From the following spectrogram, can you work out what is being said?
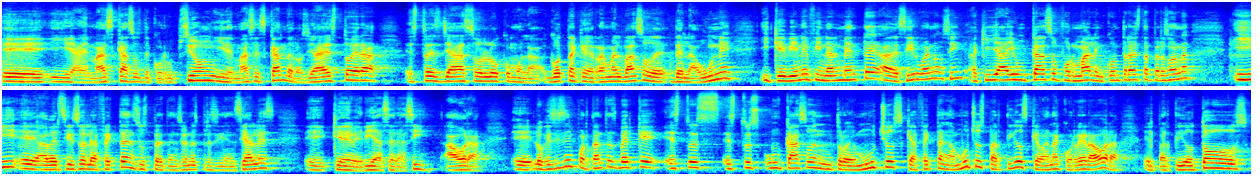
Eh, y además casos de corrupción y demás escándalos. Ya esto, era, esto es ya solo como la gota que derrama el vaso de, la UNE y que viene finalmente a decir, bueno, sí, aquí ya hay un caso formal en contra de esta persona y a ver si eso le afecta en sus pretensiones presidenciales, que debería ser así. Ahora, eh, lo que sí es importante es ver que esto es, esto es un caso dentro de muchos que afectan a muchos partidos que van a correr ahora. El partido Todos,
